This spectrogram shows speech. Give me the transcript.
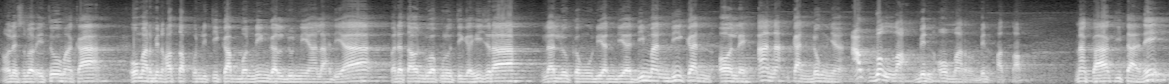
oleh sebab itu maka Umar bin Khattab pun ditikam meninggal dunialah dia pada tahun 23 Hijrah. Lalu kemudian dia dimandikan oleh anak kandungnya Abdullah bin Umar bin Khattab. Maka kita ni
